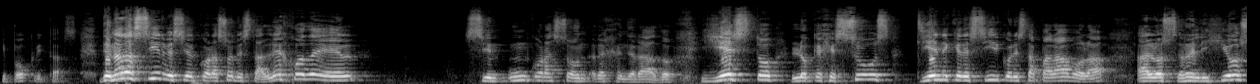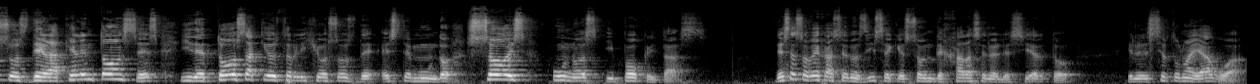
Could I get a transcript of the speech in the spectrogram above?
hipócritas. De nada sirve si el corazón está lejos de Él sin un corazón regenerado. Y esto lo que Jesús tiene que decir con esta parábola a los religiosos de aquel entonces y de todos aquellos religiosos de este mundo. Sois unos hipócritas. De esas ovejas se nos dice que son dejadas en el desierto. En el desierto no hay agua,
